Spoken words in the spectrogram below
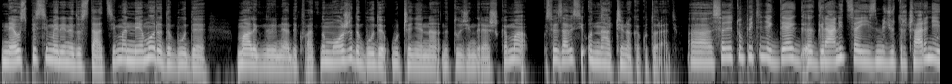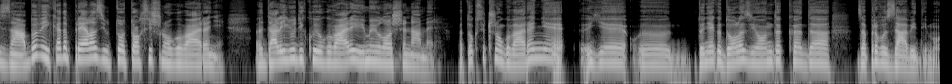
neuspesima ili nedostacima ne mora da bude maligno ili neadekvatno, može da bude učenje na, na tuđim greškama, sve zavisi od načina kako to radimo. A, sad je tu pitanje gde je granica između trčaranja i zabave i kada prelazi u to toksično ogovaranje. Da li ljudi koji ogovaraju imaju loše namere? Pa toksično ogovaranje je, e, do njega dolazi onda kada zapravo zavidimo.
